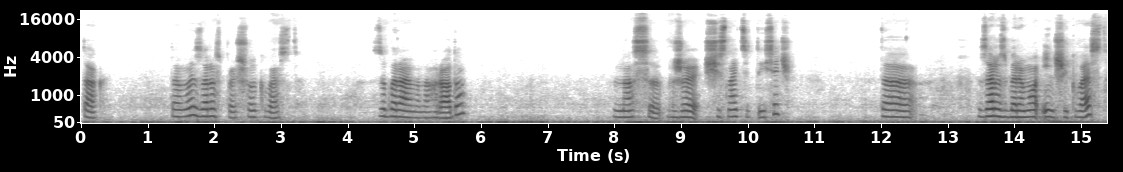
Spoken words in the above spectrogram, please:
Так. Та ми зараз пройшли квест. Забираємо награду. У нас вже 16 тисяч. Та зараз беремо інший квест.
